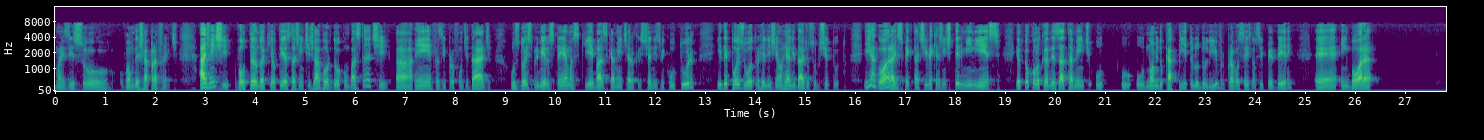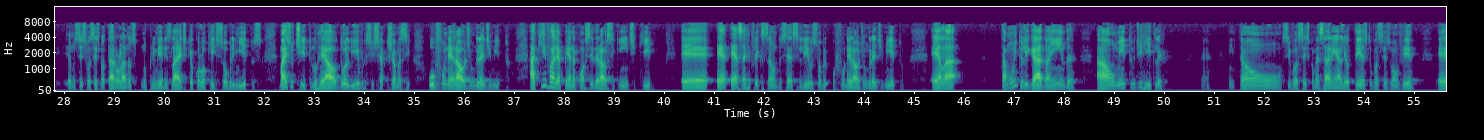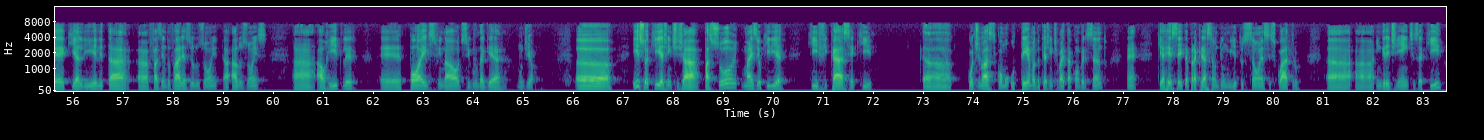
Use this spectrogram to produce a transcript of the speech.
Mas isso vamos deixar para frente. A gente, voltando aqui ao texto, a gente já abordou com bastante uh, ênfase e profundidade os dois primeiros temas, que basicamente eram cristianismo e cultura, e depois o outro, religião, realidade ou substituto. E agora a expectativa é que a gente termine esse. Eu estou colocando exatamente o, o, o, nome do capítulo do livro, para vocês não se perderem. É, embora eu não sei se vocês notaram lá no, no, primeiro slide, que eu coloquei sobre mitos, mas o título real do livro se chama-se O Funeral de um Grande Mito. Aqui vale a pena considerar o seguinte, que é, é, essa reflexão do C.S. Lewis sobre o funeral de um grande mito, ela está muito ligado ainda a um mito de Hitler. Né? Então, se vocês começarem a ler o texto, vocês vão ver é, que ali ele está ah, fazendo várias ilusões, alusões ao Hitler é, pós-final de Segunda Guerra Mundial. Uh, isso aqui a gente já passou, mas eu queria que ficasse aqui uh, continuar como o tema do que a gente vai estar conversando, né? que a receita para a criação de um mito são esses quatro uh, ingredientes aqui.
